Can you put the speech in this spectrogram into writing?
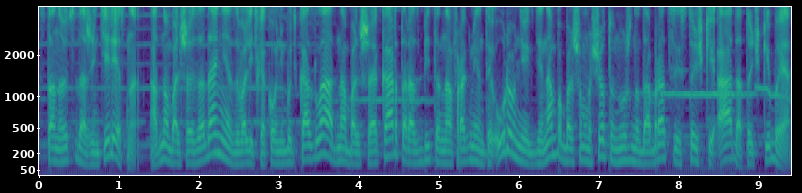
становится даже интересно. Одно большое задание — завалить какого-нибудь козла, одна большая карта разбита на фрагменты уровней, где нам по большому счету нужно добраться из точки А до точки Б.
